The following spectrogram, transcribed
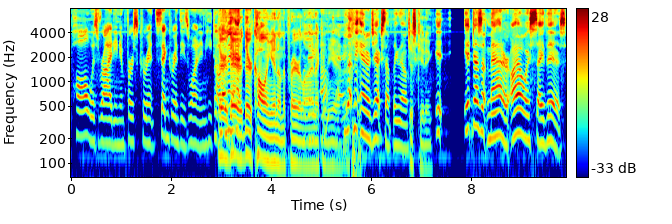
Paul was writing in First Corinthians, Second Corinthians one, and he talks. they're they're they're calling in on the prayer line. I can okay. hear. Let me interject something though. Just kidding. It it doesn't matter. I always say this:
